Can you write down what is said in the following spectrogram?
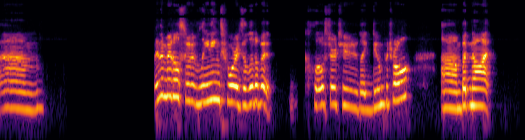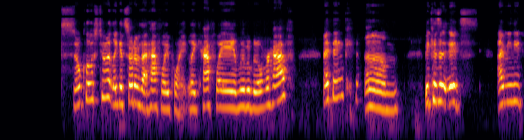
Um. In the middle, sort of leaning towards a little bit closer to like Doom Patrol, um, but not so close to it. Like it's sort of that halfway point, like halfway, a little bit over half, I think. Um, because it, it's, I mean,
